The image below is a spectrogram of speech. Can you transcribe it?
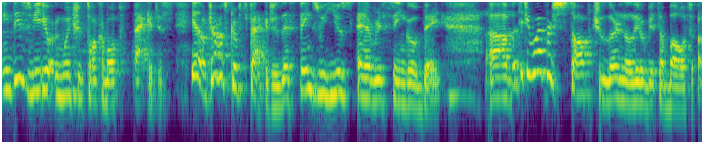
In this video, I'm going to talk about packages. You know, JavaScript packages, the things we use every single day. Uh, but did you ever stop to learn a little bit about, uh,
